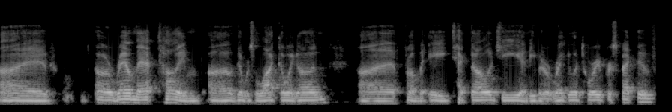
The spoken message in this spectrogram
Uh, around that time, uh, there was a lot going on uh, from a technology and even a regulatory perspective.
